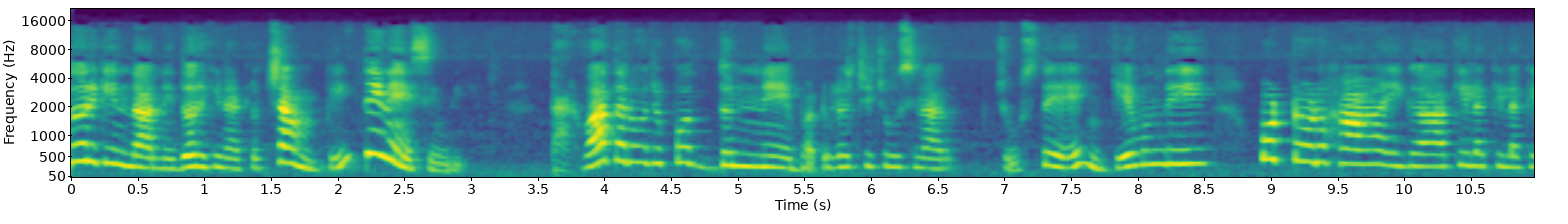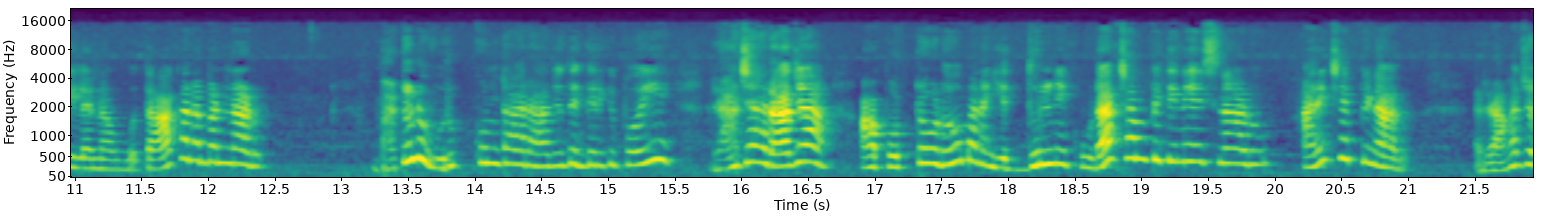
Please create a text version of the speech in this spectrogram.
దొరికిన దాన్ని దొరికినట్లు చంపి తినేసింది. తర్వాత రోజు పొద్దున్నే భటులొచ్చి చూసినారు. చూస్తే ఇంకేముంది? పొట్టోడు హాయిగా కిల కిల కిల నవ్వుతా కనబడినాడు. భటులు ఉరుక్కుంటా రాజు దగ్గరికి పోయి రాజా రాజా ఆ పొట్టోడు మన ఎద్దుల్ని కూడా చంపి తినేసినాడు అని చెప్పినారు. రాజు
